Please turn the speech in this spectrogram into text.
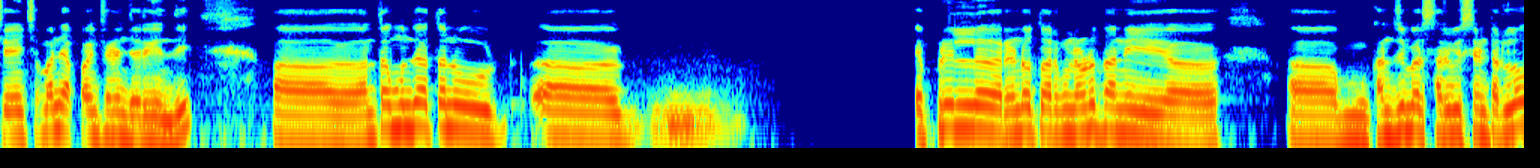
చేయించమని అప్పగించడం జరిగింది. అంతకుముందే అతను ఏప్రిల్ రెండో తారీఖు నాడు దాన్ని కన్జ్యూమర్ సర్వీస్ సెంటర్లో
